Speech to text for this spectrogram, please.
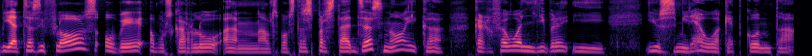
viatges i flors o bé a buscar-lo en els vostres prestatges no? i que, que agafeu el llibre i, i us mireu aquest conte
